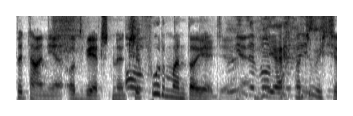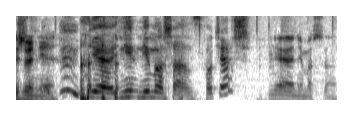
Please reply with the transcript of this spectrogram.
pytanie odwieczne, czy O! Furman dojedzie? Nie. Oczywiście, że nie. Nie, nie, nie ma szans. Chociaż? Nie, nie ma szans.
